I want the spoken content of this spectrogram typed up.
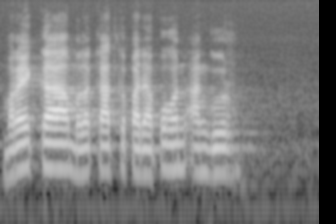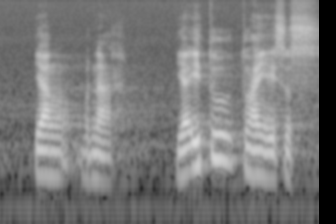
mereka melekat kepada pohon anggur yang benar, yaitu Tuhan Yesus.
